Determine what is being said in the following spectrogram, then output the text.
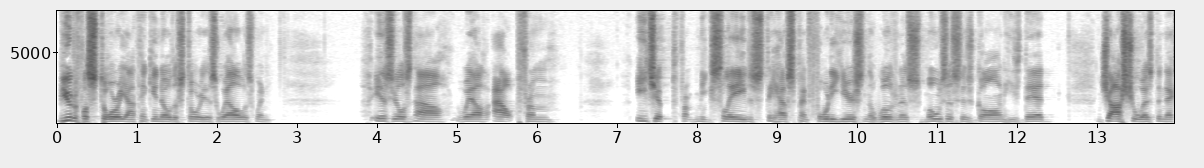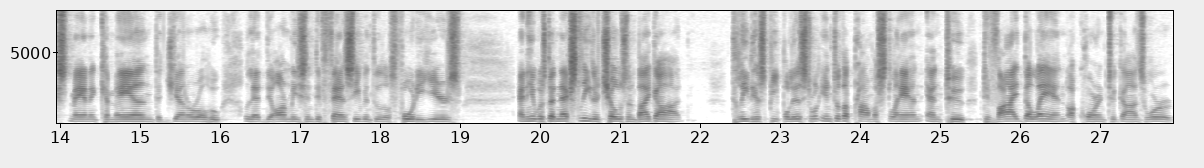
Beautiful story. I think you know the story as well. Was when Israel's now well out from Egypt, from being slaves. They have spent 40 years in the wilderness. Moses is gone, he's dead. Joshua is the next man in command, the general who led the armies in defense even through those 40 years. And he was the next leader chosen by God to lead his people Israel into the promised land and to divide the land according to God's word.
